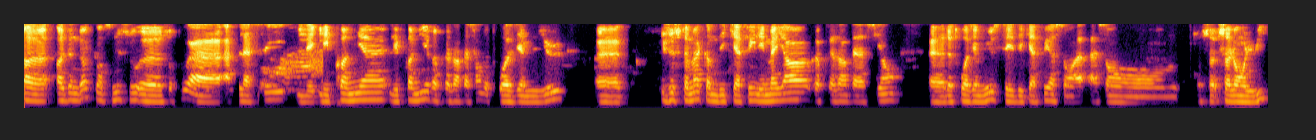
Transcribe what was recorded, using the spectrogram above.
euh, continue euh, surtout à, placer les, premières, les premières représentations de troisième lieu, euh, justement comme des cafés. Les meilleures représentations euh, de troisième lieu, c'est des cafés à son, à son, selon lui,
